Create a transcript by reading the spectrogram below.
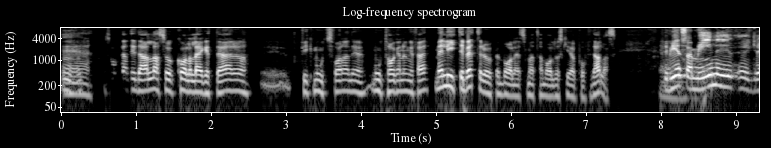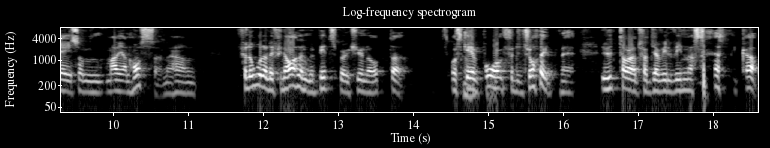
Mm. Eh, så åkte han till Dallas och kollade läget där och eh, fick motsvarande mottagande ungefär. Men lite bättre då uppenbarligen som att han valde att skriva på för Dallas. Det blir en sån mini-grej som Marian Hossa när han förlorade finalen med Pittsburgh 2008 och skrev mm. på för Detroit med uttalat för att jag vill vinna Stanley Cup.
